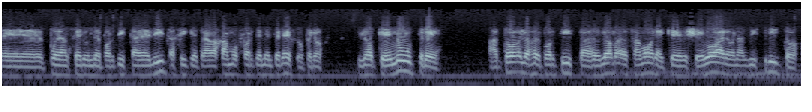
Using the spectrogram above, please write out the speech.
eh, puedan ser un deportista de élite, así que trabajamos fuertemente en eso, pero lo que nutre a todos los deportistas de Loma de Zamora y que llevaron al distrito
